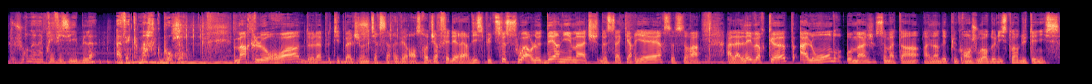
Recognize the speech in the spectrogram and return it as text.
Le journal imprévisible avec Marc Bourreau. Marc le roi de la petite balle jaune tire sa révérence. Roger Federer dispute ce soir le dernier match de sa carrière. Ce sera à la Lever Cup à Londres. Hommage ce matin à l'un des plus grands joueurs de l'histoire du tennis.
